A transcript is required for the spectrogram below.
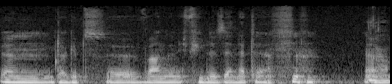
Ähm, da gibt es äh, wahnsinnig viele sehr nette. ja. ja.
